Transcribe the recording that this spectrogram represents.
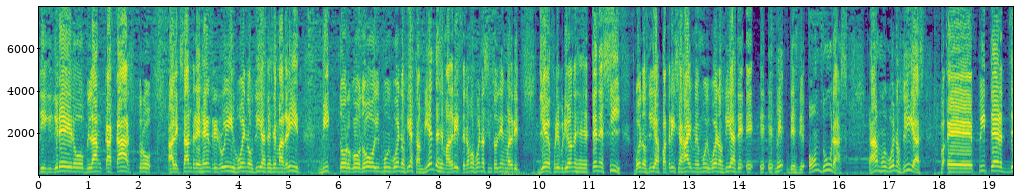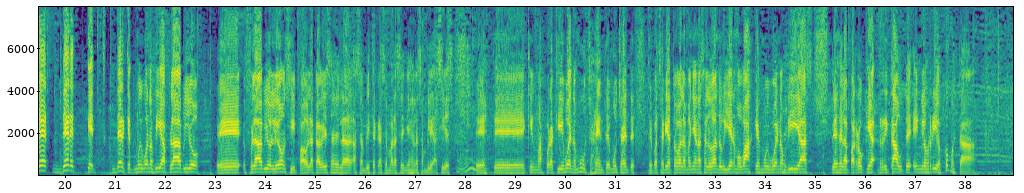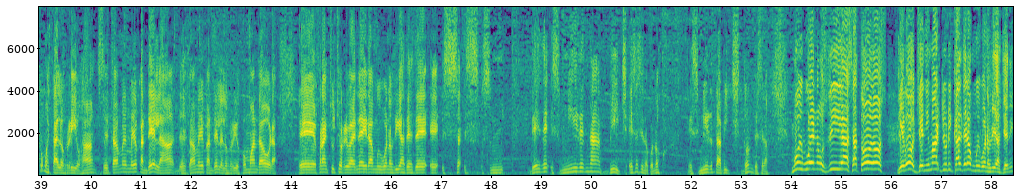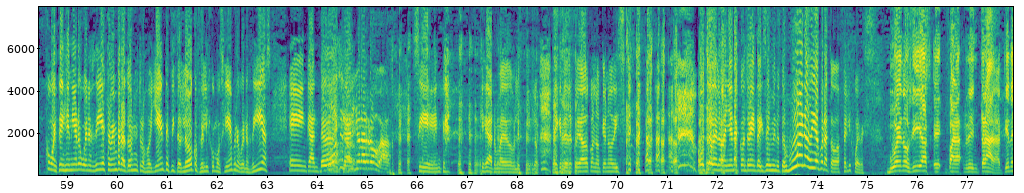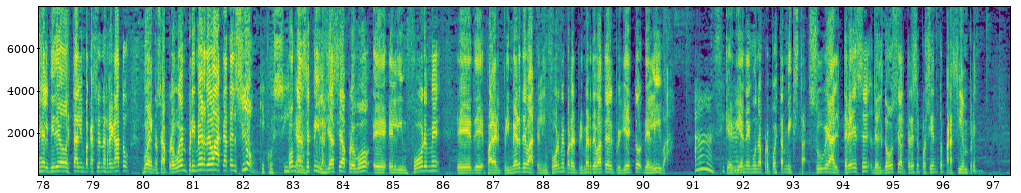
Tigrero, Blanca Castro, Alexandre Henry Ruiz, buenos días desde Madrid. Víctor Godoy, muy buenos días también desde Madrid. Tenemos buena sintonía en Madrid. Jeffrey Briones desde Tennessee, buenos días. Patricia Jaime, muy buenos días de, eh, eh, eh, desde Honduras. Ah, muy buenos días. Peter Derket, muy buenos días. Flavio. Eh, Flavio León, sí, Paola Cabezas es la asambleísta que hace malas señas en la asamblea, así es. Este, ¿quién más por aquí? Bueno, mucha gente, mucha gente. Me pasaría toda la mañana saludando Guillermo Vázquez, muy buenos días desde la parroquia Ricaute en Los Ríos. ¿Cómo está? ¿Cómo están los ríos? Ah? Se está medio candela, ¿ah? está medio candela los ríos. ¿Cómo anda ahora? Eh, Fran Chucho Rivadeneira, muy buenos días desde eh, desde Smirna Beach. Esa sí no conozco. Smirda Beach. ¿Dónde será? Muy buenos días a todos. Llegó Jenny Marjorie Calderón. Muy buenos días, Jenny. ¿Cómo está, ingeniero? Buenos días también para todos nuestros oyentes. Pito Loco, feliz como siempre. Buenos días. Encantado. ¿Cómo la señora Roba? Sí, qué arma de doble filo. Hay que tener cuidado con lo que uno dice. 8 de la mañana con 36 minutos. Buenos días para todos. Feliz jueves. Buenos días. Eh, para de entrada, ¿tienes el video de Stalin Vacaciones Regato? Bueno, se aprobó en primer debate. Atención. Qué cosita. Pónganse pilas. Ya se aprobó eh, el informe eh, de, para el primer debate, el informe para el primer debate del proyecto del IVA. Ah, sí. que claro. viene en una propuesta mixta. Sube al 13, del 12 al 13% para siempre.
